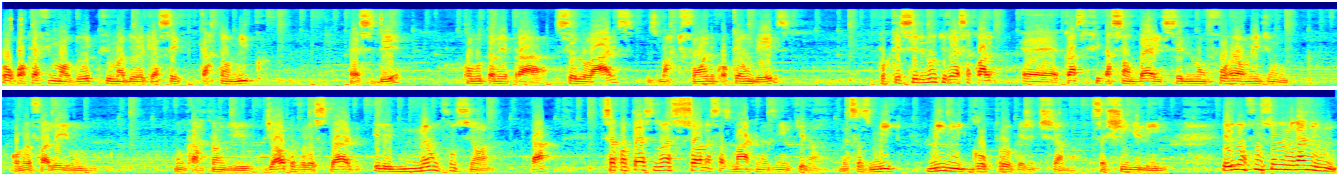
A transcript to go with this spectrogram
ou qualquer filmadora, filmadora que aceite cartão micro SD, como também para celulares, smartphone, qualquer um deles. Porque se ele não tiver essa é, classificação 10, se ele não for realmente um, como eu falei, um, um cartão de, de alta velocidade, ele não funciona, tá? Isso acontece não é só nessas máquinas aqui não, nessas mini, GoPro que a gente chama, essa Xing Ling. Ele não funciona em lugar nenhum.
